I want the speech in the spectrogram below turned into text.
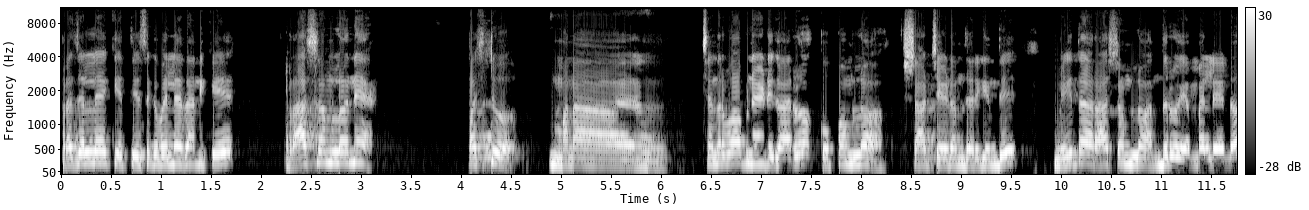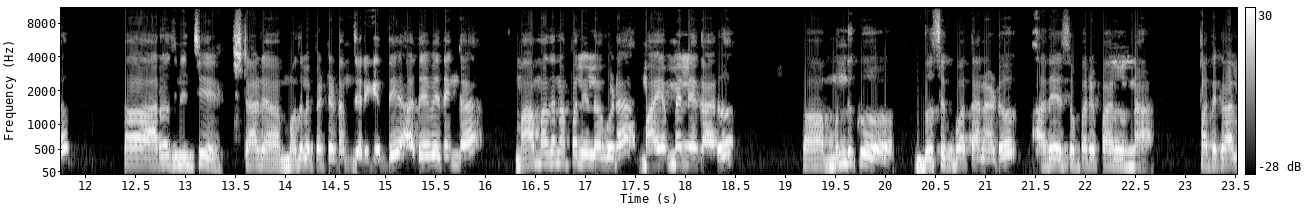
ప్రజల్లోకి తీసుకువెళ్ళేదానికి రాష్ట్రంలోనే ఫస్ట్ మన చంద్రబాబు నాయుడు గారు కుప్పంలో స్టార్ట్ చేయడం జరిగింది. మిగతా రాష్ట్రంలో అందరూ ఎమ్మెల్యేలు ఆ రోజు నుంచి స్టార్ట్ మొదలు పెట్టడం జరిగింది. అదేవిధంగా మా మదనపల్లిలో కూడా మా ఎమ్మెల్యే గారు ముందుకు దూసుకుపోతున్నాడు అదే సుపరిపాలన పథకాల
